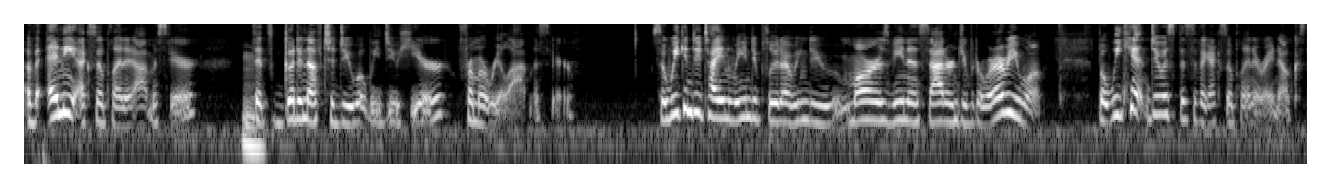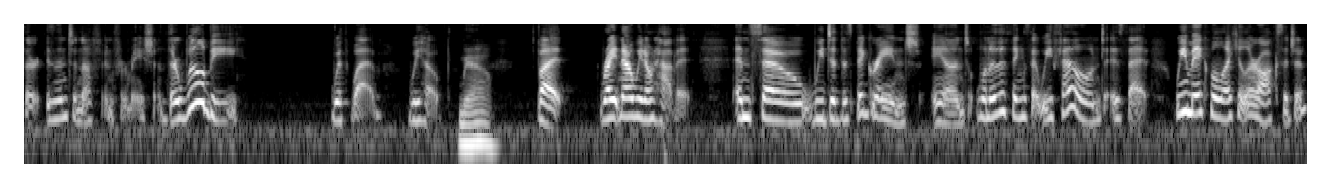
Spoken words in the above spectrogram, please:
of any exoplanet atmosphere hmm. that's good enough to do what we do here from a real atmosphere. So we can do Titan, we can do Pluto, we can do Mars, Venus, Saturn, Jupiter, whatever you want. But we can't do a specific exoplanet right now because there isn't enough information. There will be with Webb, we hope. Yeah. But right now we don't have it. And so we did this big range. And one of the things that we found is that we make molecular oxygen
